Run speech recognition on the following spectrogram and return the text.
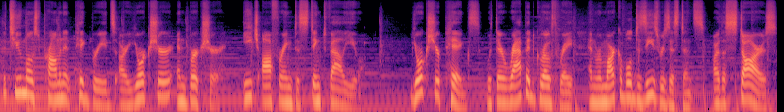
The two most prominent pig breeds are Yorkshire and Berkshire, each offering distinct value. Yorkshire pigs, with their rapid growth rate and remarkable disease resistance, are the stars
